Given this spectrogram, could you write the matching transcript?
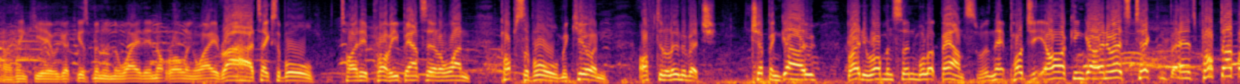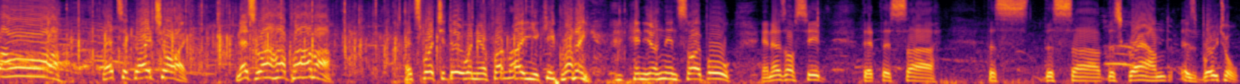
I think yeah, we've got Gisborne in the way. They're not rolling away. Ra takes the ball. Tight head prop. He bounces out of one. Pops the ball. McEwen off to Lunovic. Chip and go. Brady Robinson. Will it bounce? Wasn't that Podgy? Oh, it can go anywhere. It's ticked and it's popped up. Oh, that's a great try. And that's Raha Palmer. That's what you do when you're front row. You keep running, and you're on the inside ball. And as I've said, that this uh, this this uh, this ground is brutal.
